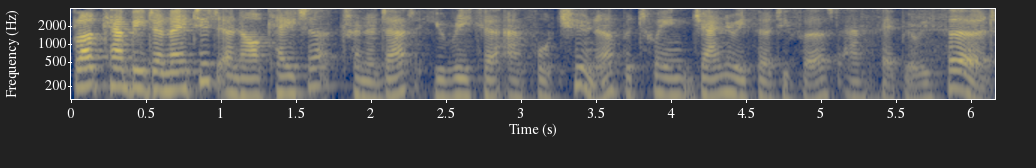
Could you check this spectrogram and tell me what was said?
Blood can be donated in Arcata, Trinidad, Eureka, and Fortuna between January 31st and February 3rd.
